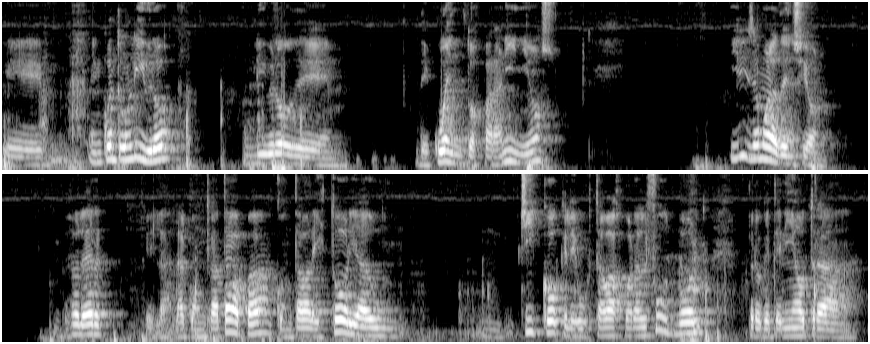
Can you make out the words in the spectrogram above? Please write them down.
eh, encuentro un libro, un libro de, cuentos para niños, y le llamó la atención. Empezó a leer la, contratapa, contaba la historia de un, chico que le gustaba jugar al fútbol, pero que tenía otra,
